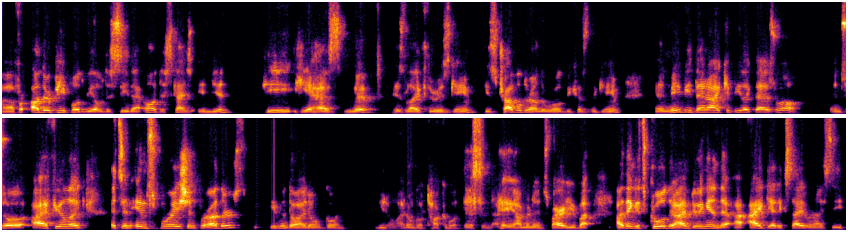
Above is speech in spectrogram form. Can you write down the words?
uh, for other people to be able to see that, oh, this guy's Indian. He, he has lived his life through his game. He's traveled around the world because of the game. And maybe then I could be like that as well. And so I feel like it's an inspiration for others, even though I don't go and, you know, I don't go talk about this and hey, I'm going to inspire you. But I think it's cool that I'm doing it and that I, I get excited when I see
